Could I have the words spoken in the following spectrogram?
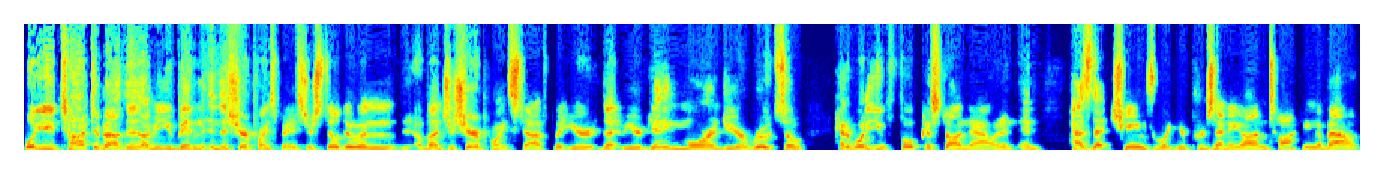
Well, you talked about this. I mean, you've been in the SharePoint space. You're still doing a bunch of SharePoint stuff, but you're that you're getting more into your roots. So, kind of, what are you focused on now? And, and has that changed what you're presenting on, talking about,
